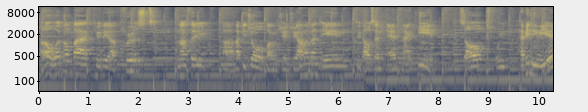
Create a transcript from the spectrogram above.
Hello, welcome back to the uh, first monthly uh, Lucky Draw from GNG Armament in 2019. So, we Happy New Year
